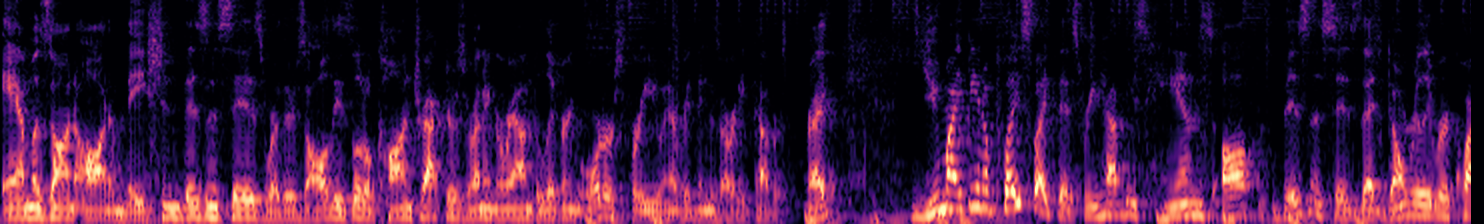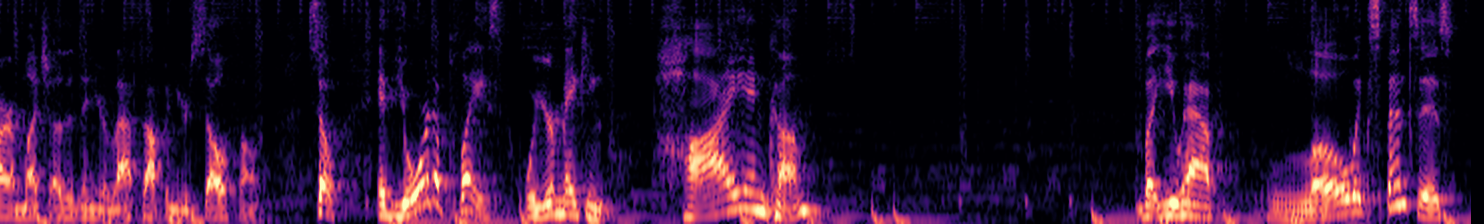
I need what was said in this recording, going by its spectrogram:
Amazon automation businesses where there's all these little contractors running around delivering orders for you and everything is already covered, right? You might be in a place like this where you have these hands off businesses that don't really require much other than your laptop and your cell phone. So, if you're in a place where you're making high income, but you have low expenses,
